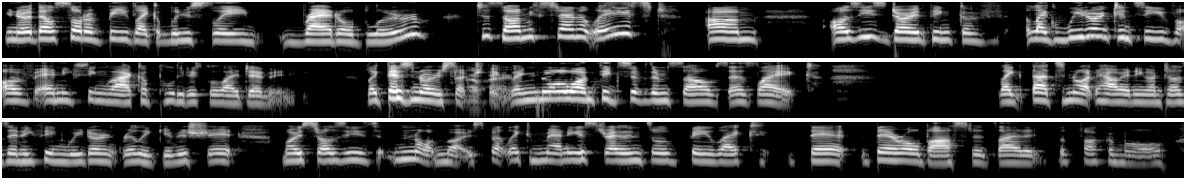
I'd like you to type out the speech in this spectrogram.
You know, they'll sort of be like loosely red or blue to some extent, at least. Um, Aussies don't think of like we don't conceive of anything like a political identity. Like there's no such thing. Like no one thinks of themselves as like like that's not how anyone does anything. We don't really give a shit. Most Aussies, not most, but like many Australians will be like they're they're all bastards. I the fuck them all.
